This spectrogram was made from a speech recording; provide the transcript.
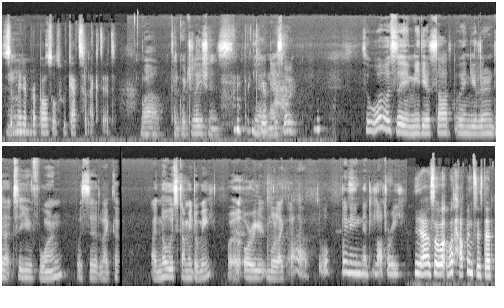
submitted mm. proposals would get selected. Wow, congratulations. Thank yeah, you. nice work. So, what was the immediate thought when you learned that you've won? Was it like, a, I know it's coming to me, or, or more like, ah, winning the lottery? Yeah, so what, what happens is that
